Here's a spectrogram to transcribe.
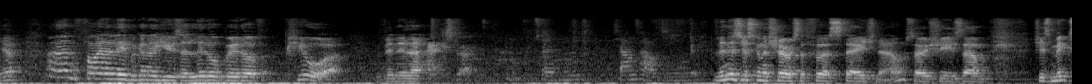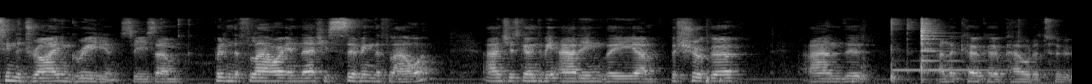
Yep. And finally, we're going to use a little bit of pure vanilla extract. Linda's just going to show us the first stage now. So she's um, she's mixing the dry ingredients. She's um, putting the flour in there. She's sieving the flour, and she's going to be adding the um, the sugar and the and the cocoa powder too.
